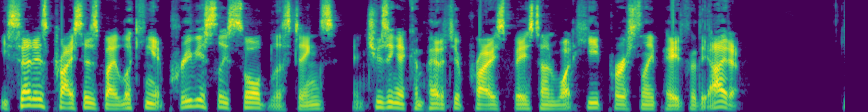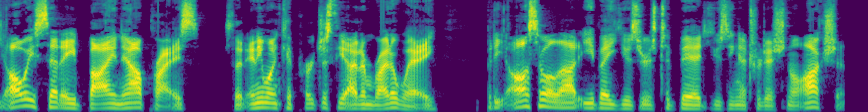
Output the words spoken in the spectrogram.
He set his prices by looking at previously sold listings and choosing a competitive price based on what he'd personally paid for the item. He always set a buy now price so that anyone could purchase the item right away, but he also allowed eBay users to bid using a traditional auction.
